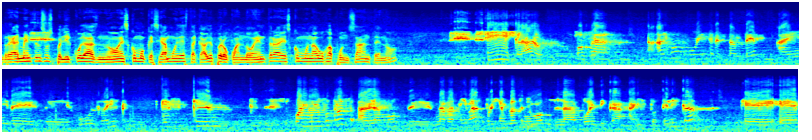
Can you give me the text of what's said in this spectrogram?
realmente en sus películas no es como que sea muy destacable, pero cuando entra es como una aguja punzante, ¿no? Sí, claro. O sea, algo muy interesante ahí de, de Ulrich es que cuando nosotros hablamos de narrativas, por ejemplo, tenemos la poética aristotélica, que es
